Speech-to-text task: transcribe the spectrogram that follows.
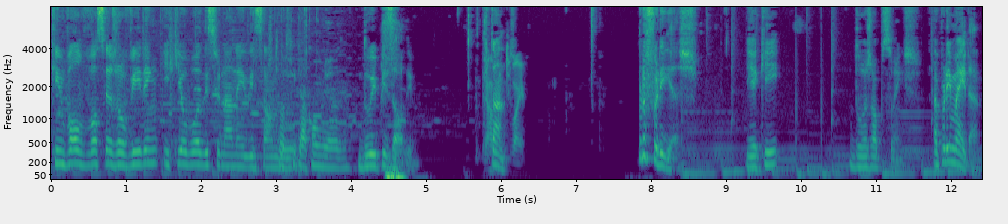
que- envolve vocês ouvirem e que eu vou adicionar na edição Estou a do, ficar com medo. do episódio. Ah, Portanto, muito bem. Preferias? E aqui duas opções. A primeira,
